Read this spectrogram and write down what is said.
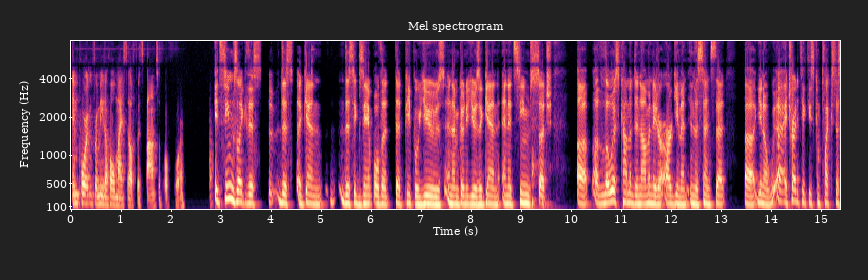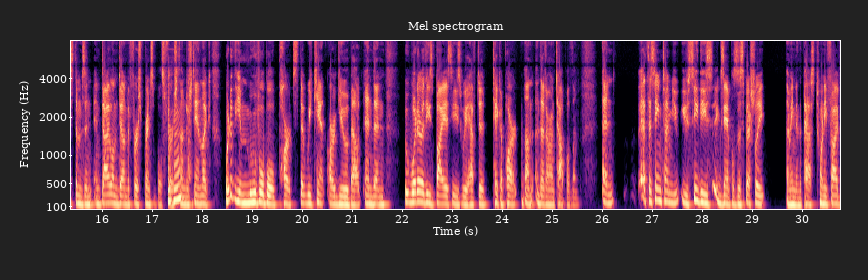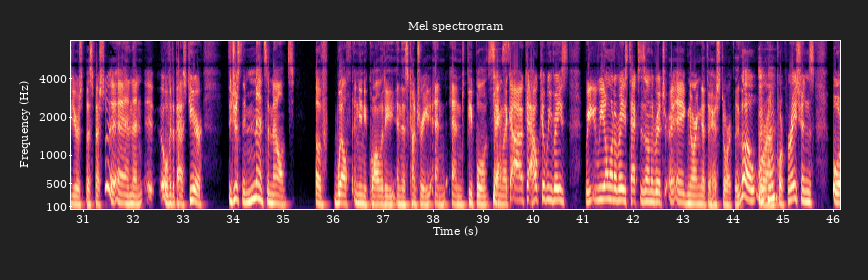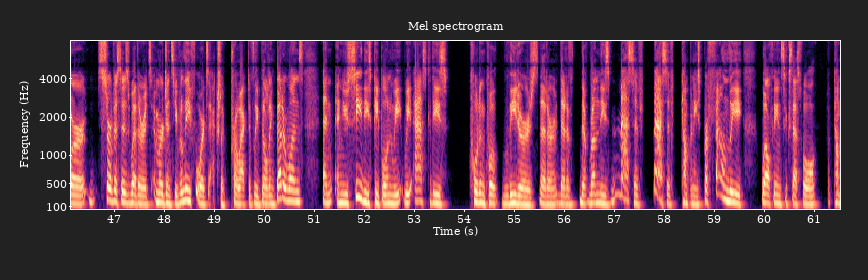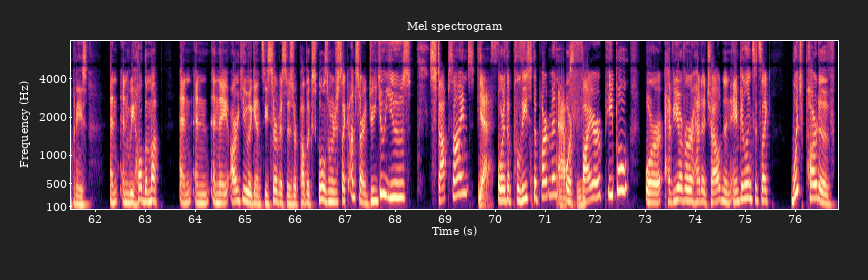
important for me to hold myself responsible for it seems like this this again this example that that people use and i'm going to use again and it seems such a, a lowest common denominator argument in the sense that uh, you know i try to take these complex systems and, and dial them down to first principles 1st mm-hmm. to understand like what are the immovable parts that we can't argue about and then what are these biases we have to take apart on, that are on top of them and at the same time you you see these examples especially I mean, in the past 25 years, but especially, and then uh, over the past year, there's just immense amounts of wealth and inequality in this country, and and people saying yes. like, ah, okay, how can we raise? We we don't want to raise taxes on the rich, uh, ignoring that they're historically low, or mm-hmm. on corporations or services, whether it's emergency relief or it's actually proactively building better ones. And and you see these people, and we we ask these quote unquote leaders that are that have that run these massive massive companies profoundly wealthy and successful companies and and we hold them up and and and they argue against these services or public schools and we're just like i'm sorry do you use stop signs yes or the police department Absolutely. or fire people or have you ever had a child in an ambulance it's like which part of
